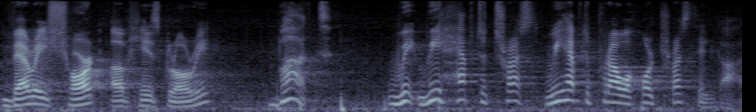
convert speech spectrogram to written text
very short of His glory, but we, we have to trust, we have to put our whole trust in God,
